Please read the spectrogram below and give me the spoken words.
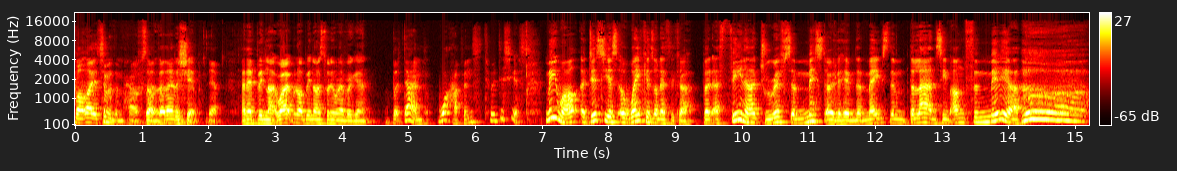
Well, like, some of them have. Some but, but then the ship. Yeah. And they've been like, right, we're not being nice to anyone ever again. But Dan, what happens to Odysseus? Meanwhile, Odysseus awakens on Ithaca, but Athena drifts a mist over him that makes them the land seem unfamiliar.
